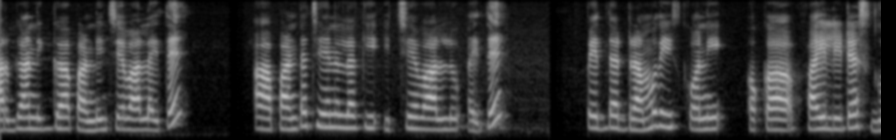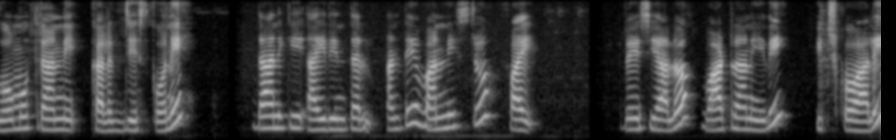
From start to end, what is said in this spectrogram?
ఆర్గానిక్గా పండించే వాళ్ళైతే ఆ పంట చేనులకి ఇచ్చేవాళ్ళు అయితే పెద్ద డ్రమ్ము తీసుకొని ఒక ఫైవ్ లీటర్స్ గోమూత్రాన్ని కలెక్ట్ చేసుకొని దానికి ఐదింతలు అంటే వన్ ఇస్ టు ఫైవ్ రేషియాలో వాటర్ అనేది ఇచ్చుకోవాలి.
